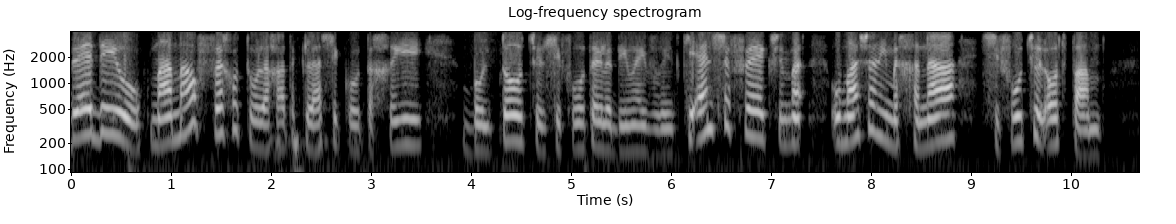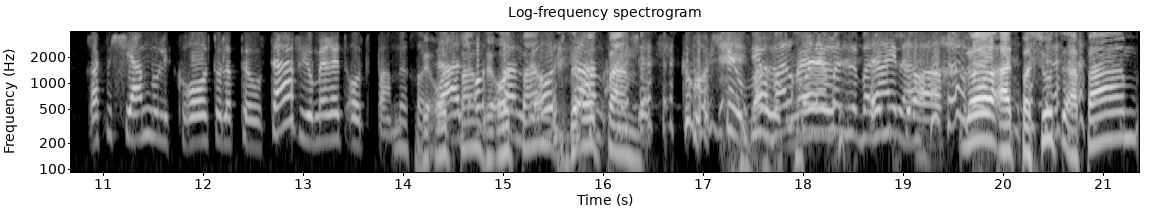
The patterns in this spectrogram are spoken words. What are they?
בדיוק. מה, מה הופך אותו לאחת הקלאסיקות הכי בולטות של ספרות הילדים העברית? כי אין ספק שהוא מה שאני מכנה ספרות של עוד פעם. רק סיימנו לקרוא אותו לפעוטה, והיא אומרת עוד פעם. נכון. ועוד פעם, עוד ועוד פעם, ועוד פעם. כמו שיובל חולם על זה בלילה. לא, את פשוט, הפעם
